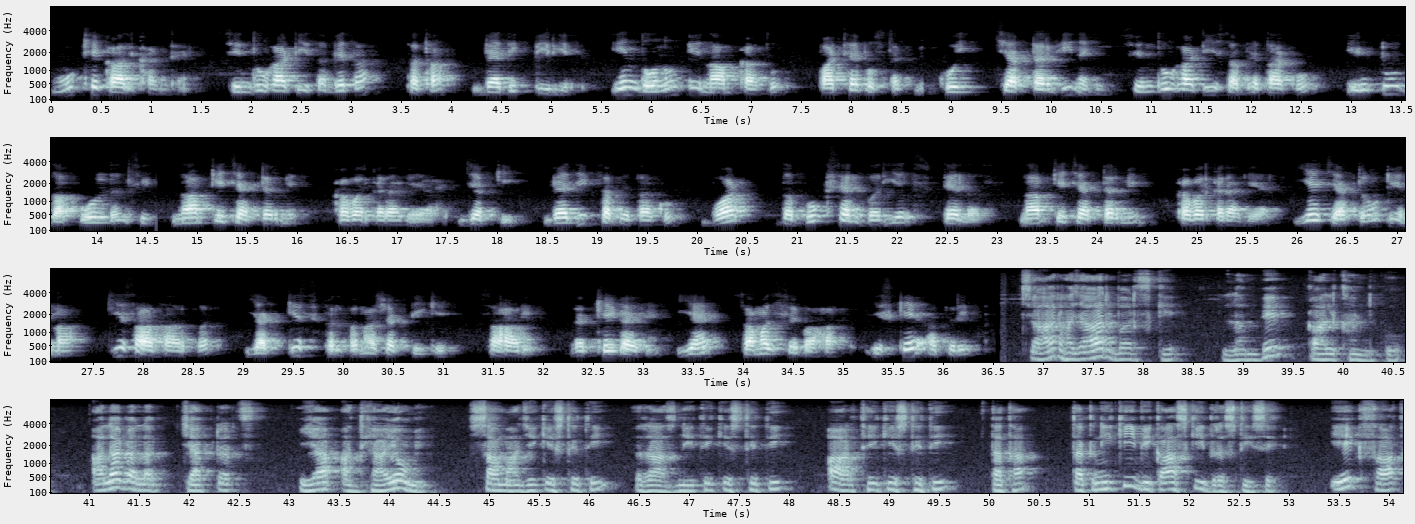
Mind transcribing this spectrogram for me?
मुख्य कालखंड हैं सिंधु घाटी सभ्यता तथा वैदिक पीरियड। इन दोनों के नाम का तो पाठ्य पुस्तक में कोई चैप्टर भी नहीं। सिंधु घाटी सभ्यता को इनटू द ओल्डन सिटी नाम के चैप्टर में कवर करा गया है जबकि वैदिक सभ्यता को what the books and burials teller नाम के चैप्टर में कवर करा गया यह चैप्टरों के नाम, किस आधार पर या किस कल्पना शक्ति के सहारे रखे गए हैं, यह समझ से बाहर इसके अतिरिक्त चार हज़ार वर्ष के लंबे कालखंड को अलग अलग चैप्टर्स या अध्यायों में सामाजिक स्थिति, राजनीतिक स्थिति, आर्थिक स्थिति तथा तकनीकी विकास की दृष्टि से एक साथ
